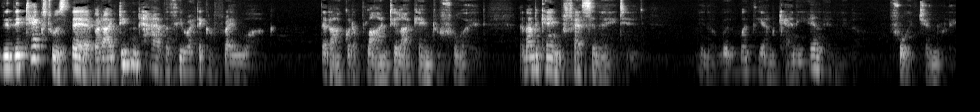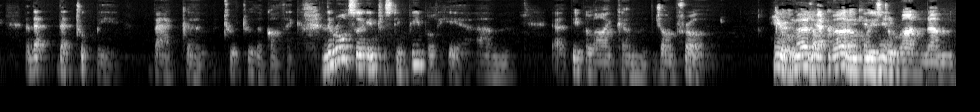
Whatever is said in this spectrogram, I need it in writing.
the, the text was there, but I didn't have a theoretical framework that I could apply until I came to Freud. And I became fascinated, you know, with, with the uncanny and, Freud generally. And that, that took me back um, to, to the Gothic. And there were also interesting people here, um, uh, people like um, John Frow. Here at Murdoch. At Murdoch, who used here. to run um,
